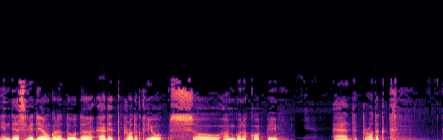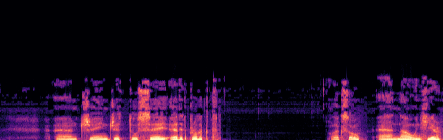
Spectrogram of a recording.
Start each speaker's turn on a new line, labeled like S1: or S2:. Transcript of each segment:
S1: In this video I'm gonna do the edit product view. So I'm gonna copy add product and change it to say edit product like so. And now in here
